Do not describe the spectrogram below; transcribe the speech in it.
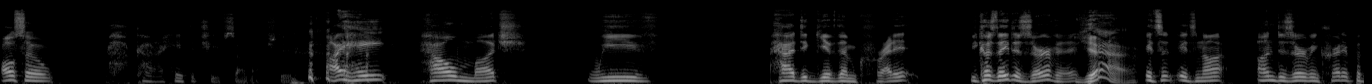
also, oh God, I hate the Chiefs so much, dude. I hate how much we've had to give them credit because they deserve it. Yeah. It's it's not undeserving credit, but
